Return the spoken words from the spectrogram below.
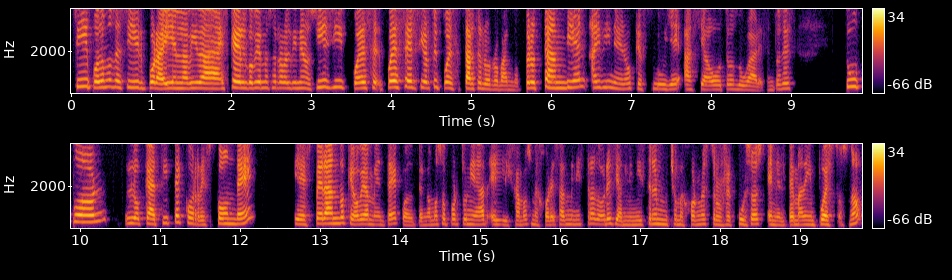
sí, podemos decir por ahí en la vida, es que el gobierno se roba el dinero. Sí, sí, puede ser, puede ser cierto y puedes estárselo robando, pero también hay dinero que fluye hacia otros lugares. Entonces, tú pon lo que a ti te corresponde y esperando que obviamente cuando tengamos oportunidad elijamos mejores administradores y administren mucho mejor nuestros recursos en el tema de impuestos, ¿no?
